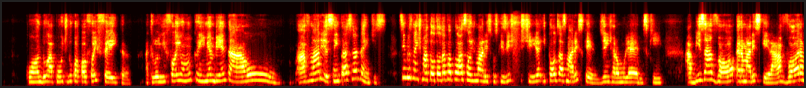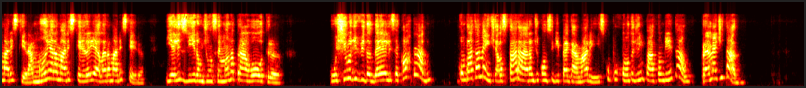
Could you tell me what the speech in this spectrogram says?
Quando a ponte do Cocó foi feita. Aquilo ali foi um crime ambiental, Ave Maria, sem precedentes simplesmente matou toda a população de mariscos que existia e todas as marisqueiras. Gente, eram mulheres que a bisavó era marisqueira, a avó era marisqueira, a mãe era marisqueira e ela era marisqueira. E eles viram de uma semana para outra o estilo de vida deles ser cortado completamente. Elas pararam de conseguir pegar marisco por conta de um impacto ambiental premeditado.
